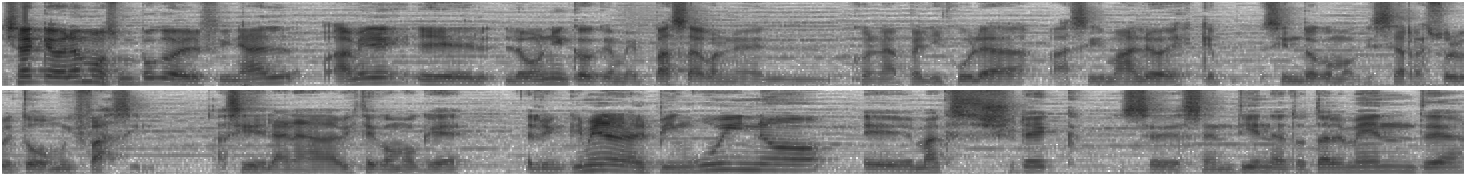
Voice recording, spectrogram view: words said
ya que hablamos un poco del final, a mí eh, lo único que me pasa con, el, con la película así malo es que siento como que se resuelve todo muy fácil, así de la nada, ¿viste? Como que lo incriminan al pingüino, eh, Max Schreck se desentiende totalmente,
